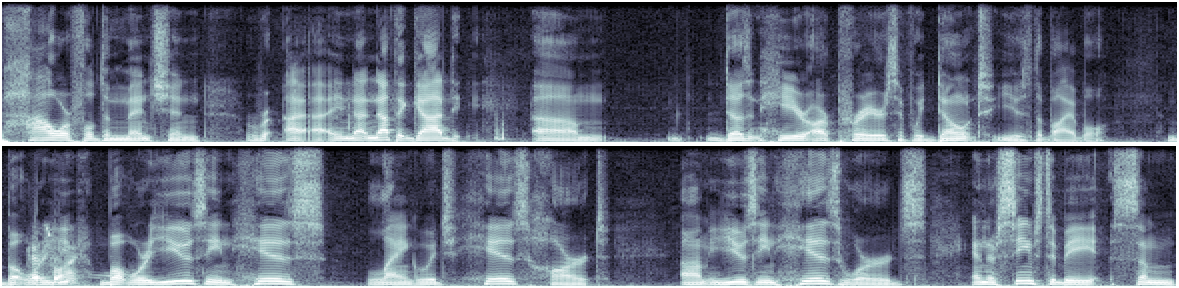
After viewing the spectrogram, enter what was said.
powerful dimension. I, I, not, not, that God um, doesn't hear our prayers if we don't use the Bible, but That's we're right. but we're using His language, His heart, um, using His words, and there seems to be some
